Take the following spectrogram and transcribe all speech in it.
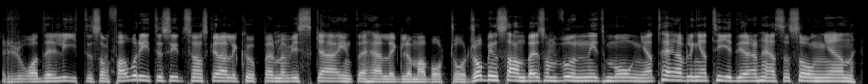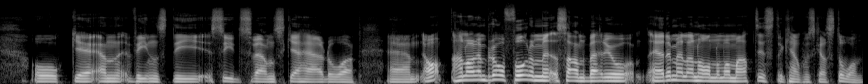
råder lite som favorit i Sydsvenska rallycupen, men vi ska inte heller glömma bort då Robin Sandberg som vunnit många tävlingar tidigare den här säsongen och eh, en vinst i Sydsvenska här då. Eh, ja, han har en bra form Sandberg och är det mellan honom och Mattis det kanske ska stå.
